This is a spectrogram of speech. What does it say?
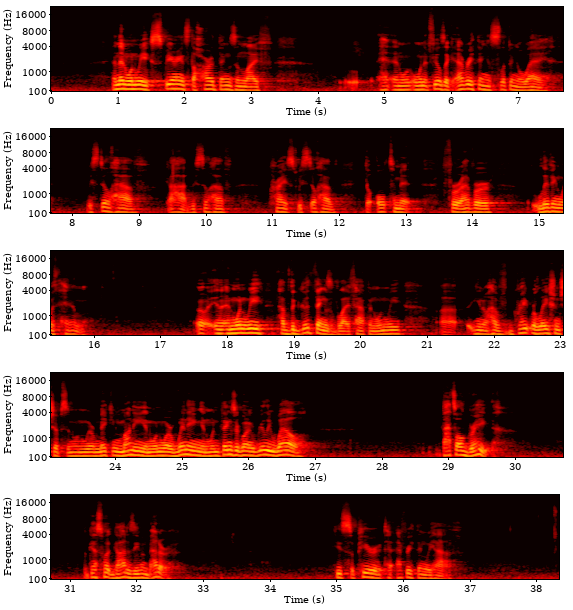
And then when we experience the hard things in life, and when it feels like everything is slipping away, we still have God, we still have Christ, we still have the ultimate, forever living with Him. Uh, and when we have the good things of life happen, when we uh, you know, have great relationships and when we're making money and when we're winning and when things are going really well, that's all great. But guess what? God is even better. He's superior to everything we have.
